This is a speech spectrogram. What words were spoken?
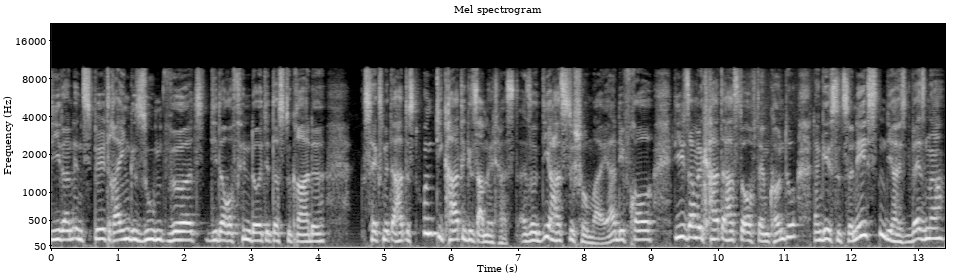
die dann ins Bild reingezoomt wird, die darauf hindeutet, dass du gerade Sex mit der hattest und die Karte gesammelt hast. Also die hast du schon mal, ja. Die Frau, die Sammelkarte hast du auf deinem Konto. Dann gehst du zur nächsten, die heißt Vesna.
